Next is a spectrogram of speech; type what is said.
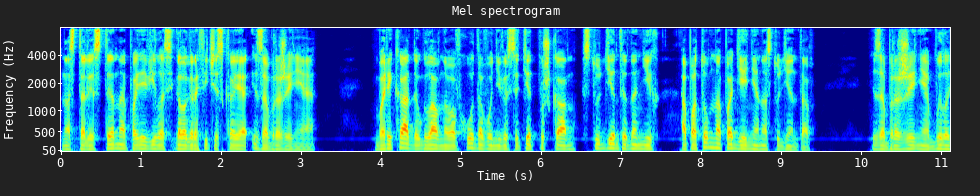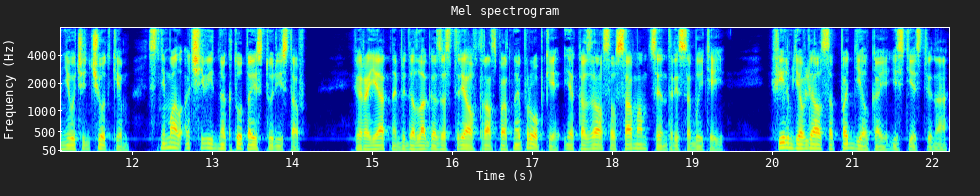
На столе Стена появилось голографическое изображение. Баррикады у главного входа в университет Пушкан, студенты на них, а потом нападение на студентов. Изображение было не очень четким, снимал очевидно кто-то из туристов. Вероятно, бедолага застрял в транспортной пробке и оказался в самом центре событий. Фильм являлся подделкой, естественно,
